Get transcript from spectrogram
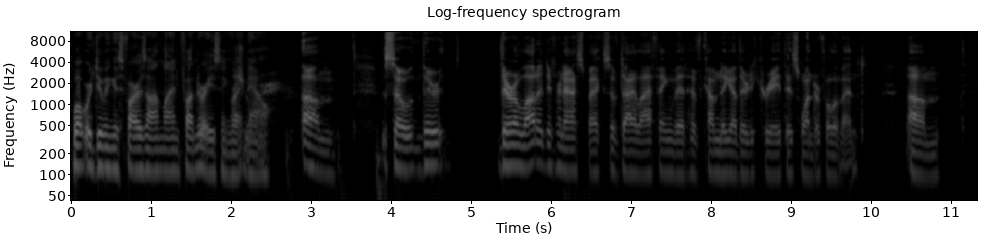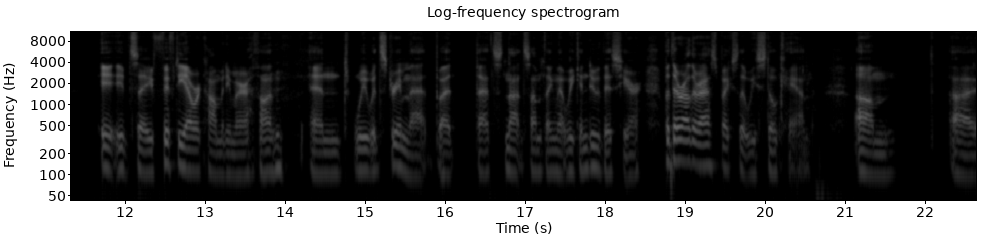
what we're doing as far as online fundraising right now. Um, so there, there are a lot of different aspects of Die Laughing that have come together to create this wonderful event. Um, it, it's a 50-hour comedy marathon, and we would stream that, but that's not something that we can do this year. But there are other aspects that we still can. Um, uh,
